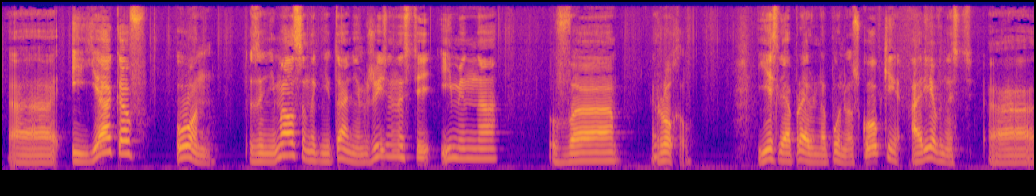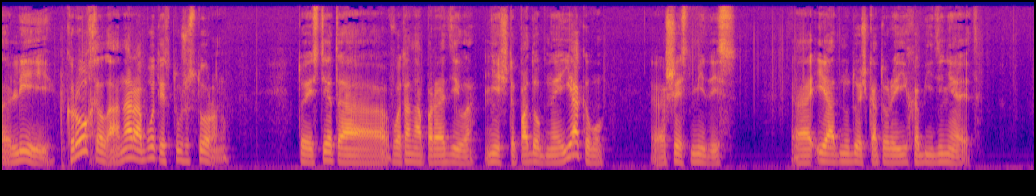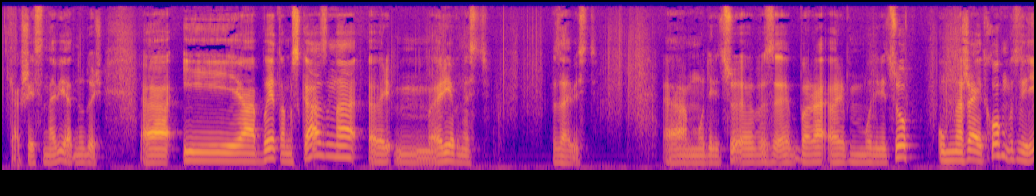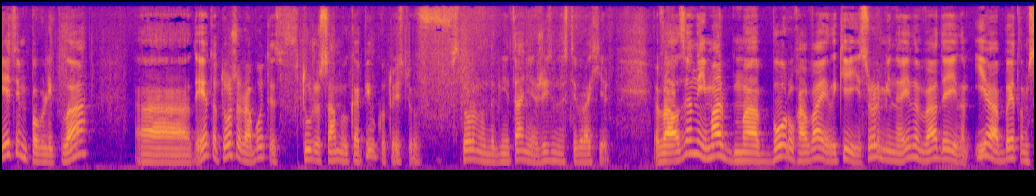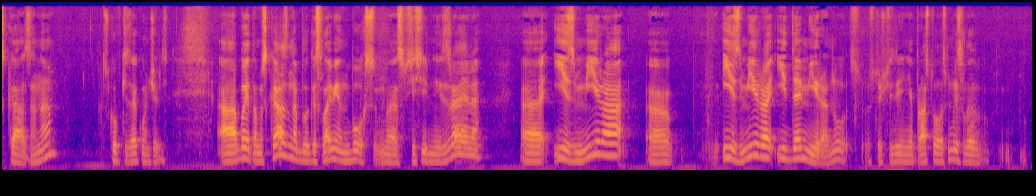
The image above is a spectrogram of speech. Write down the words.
А, и Яков, он занимался нагнетанием жизненности именно в Рохал. Если я правильно понял скобки, а ревность э, Леи она работает в ту же сторону. То есть это вот она породила нечто подобное Якову, э, шесть мидейс, э, и одну дочь, которая их объединяет, как шесть сыновей, одну дочь. Э, и об этом сказано ревность, зависть мудрецов, мудрецов умножает хохму, и этим повлекла это тоже работает в ту же самую копилку, то есть в сторону нагнетания жизненности в Рахиль. Валзен и мар бору хава и ликей исроль минаилом. И об этом сказано, скобки закончились, об этом сказано, благословен Бог всесильный Израиля, э, из мира, э, из мира и до мира. Ну, с точки зрения простого смысла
